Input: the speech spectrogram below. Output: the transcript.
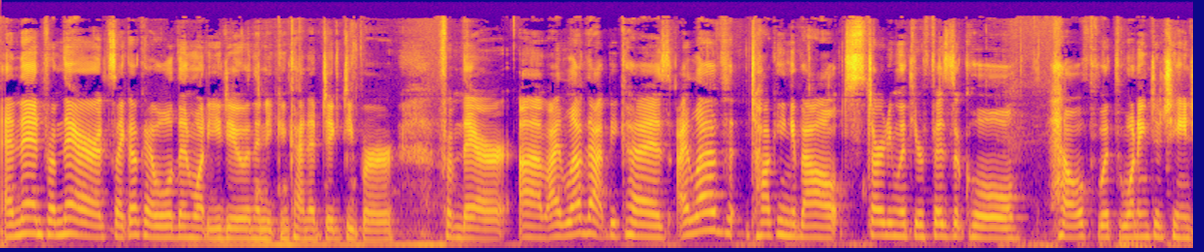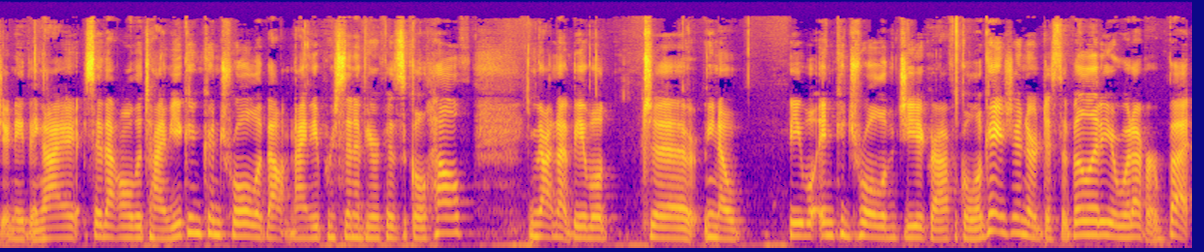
And then from there, it's like, okay, well, then what do you do? And then you can kind of dig deeper from there. Um, I love that because I love talking about starting with your physical health with wanting to change anything. I say that all the time. You can control about 90% of your physical health. You might not be able to, you know, be in control of geographical location or disability or whatever. But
